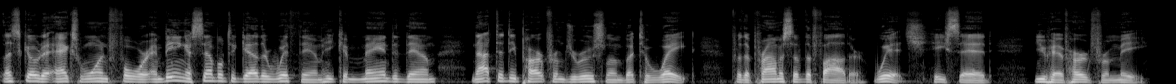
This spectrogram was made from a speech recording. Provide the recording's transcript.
let's go to Acts one four, and being assembled together with them, he commanded them not to depart from Jerusalem, but to wait for the promise of the Father, which he said you have heard from me.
